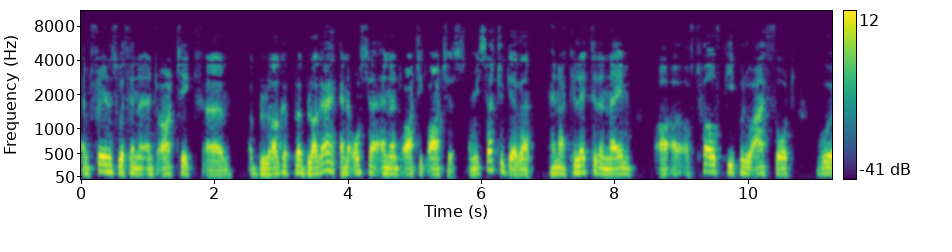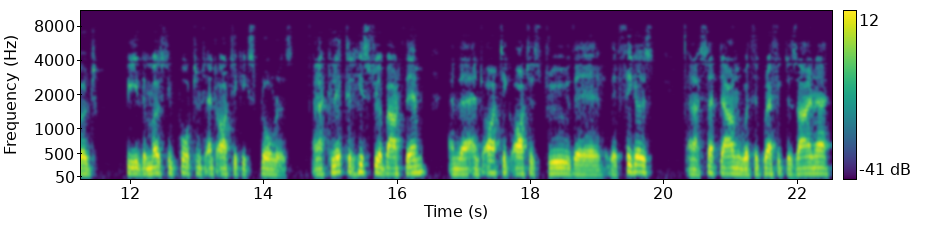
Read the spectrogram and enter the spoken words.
am friends with an Antarctic, um, a blogger, a blogger and also an Antarctic artist. And we sat together and I collected a name of, of 12 people who I thought would be the most important Antarctic explorers. And I collected history about them and the Antarctic artists drew their, their figures and I sat down with a graphic designer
